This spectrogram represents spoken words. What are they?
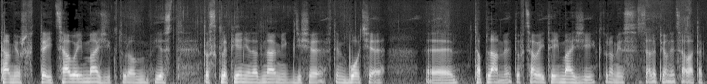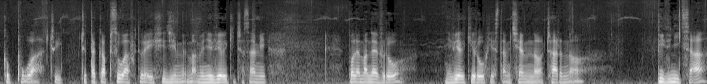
Tam już w tej całej mazi, którą jest to sklepienie nad nami, gdzie się w tym błocie e, taplamy, to w całej tej mazi, którą jest zalepiony cała ta kopuła, czyli, czy ta kapsuła, w której siedzimy, mamy niewielki czasami pole manewru, niewielki ruch, jest tam ciemno, czarno, piwnica,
